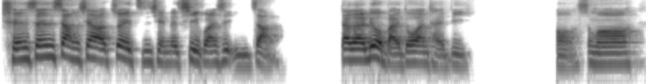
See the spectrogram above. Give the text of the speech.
全身上下最值钱的器官是胰脏，大概六百多万台币。哦，什么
